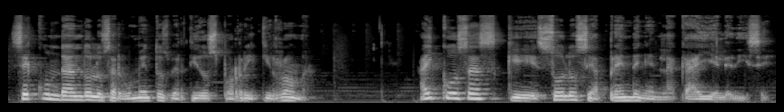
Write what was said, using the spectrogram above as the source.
secundando los argumentos vertidos por Ricky Roma. Hay cosas que solo se aprenden en la calle, le dice.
